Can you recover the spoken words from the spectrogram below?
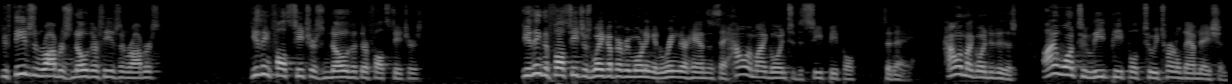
do thieves and robbers know they're thieves and robbers? Do you think false teachers know that they're false teachers? Do you think the false teachers wake up every morning and wring their hands and say, how am I going to deceive people today? How am I going to do this? I want to lead people to eternal damnation.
